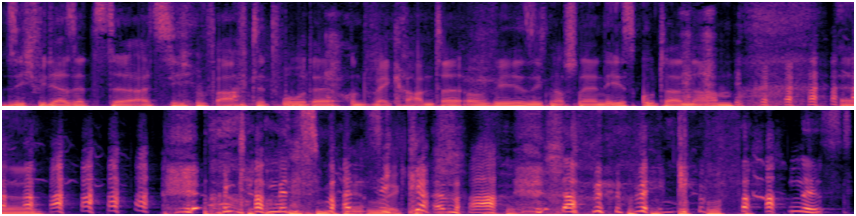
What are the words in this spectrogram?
sich widersetzte, als sie verhaftet wurde und wegrannte irgendwie, sich noch schnell einen E-Scooter nahm. äh, und damit 20 km/h damit weggefahren ist.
